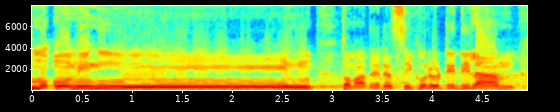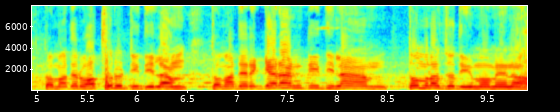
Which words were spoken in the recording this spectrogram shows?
মুমিনিন। তোমাদের সিকিউরিটি দিলাম, তোমাদের অথরিটি দিলাম, তোমাদের গ্যারান্টি দিলাম, তোমরা যদি মোমেন হ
